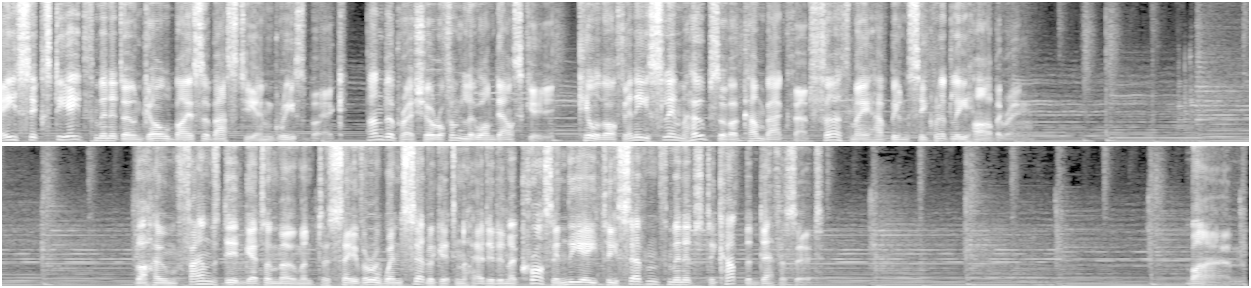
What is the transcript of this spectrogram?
A 68th minute own goal by Sebastian Griesbeck, under pressure from Lewandowski, killed off any slim hopes of a comeback that Fürth may have been secretly harboring. The home fans did get a moment to savour when Cedric headed in a cross in the 87th minute to cut the deficit. Bayern,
